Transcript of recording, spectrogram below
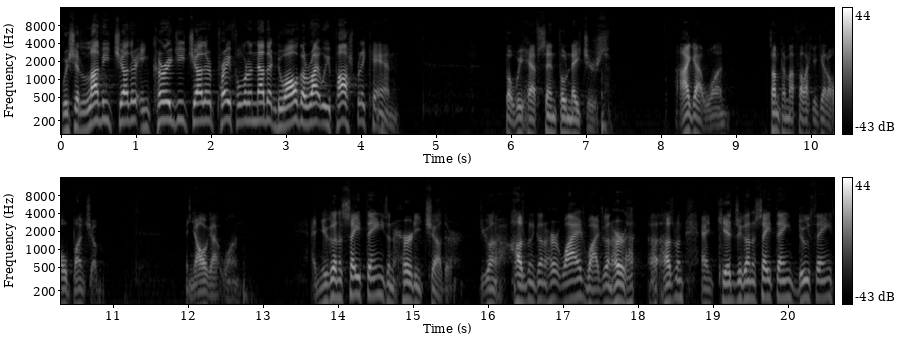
We should love each other, encourage each other, pray for one another, and do all the right we possibly can. But we have sinful natures. I got one. Sometimes I feel like I got a whole bunch of them. And y'all got one. And you're going to say things and hurt each other. You're to, husband's to hurt wives going to hurt uh, husband, and kids are to say things, do things.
